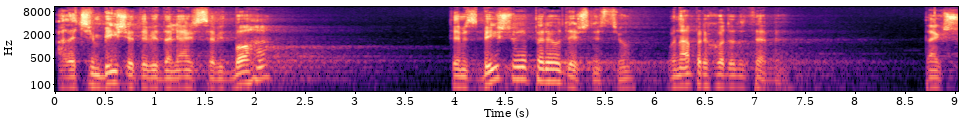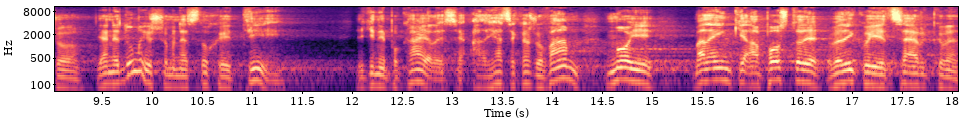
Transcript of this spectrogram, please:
Але чим більше ти віддаляєшся від Бога, тим з більшою періодичністю вона приходить до тебе. Так що я не думаю, що мене слухають ті, які не покаялися, але я це кажу вам, мої маленькі апостоли Великої церкви.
